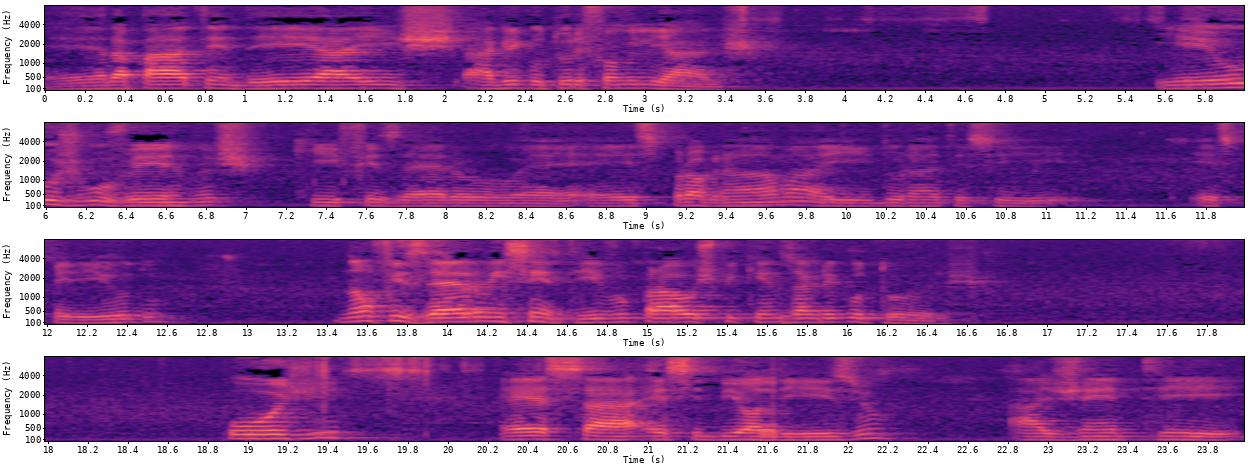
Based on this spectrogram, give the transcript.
era para atender às agriculturas familiares. E os governos que fizeram é, é, esse programa e durante esse, esse período não fizeram incentivo para os pequenos agricultores. Hoje, essa, esse biodiesel, a gente,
